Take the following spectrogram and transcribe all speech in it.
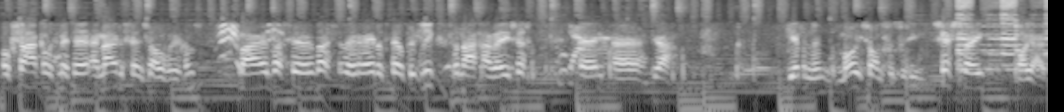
Ook zakelijk met de IJmuiden-fans overigens. Maar er was, eh, was redelijk veel publiek vandaag aanwezig. En eh, ja, die hebben een mooi Zandvoort gezien. 6-2, mooi uit.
